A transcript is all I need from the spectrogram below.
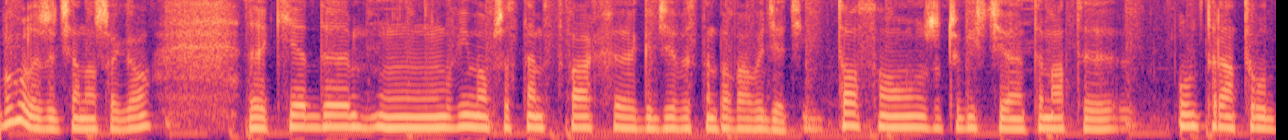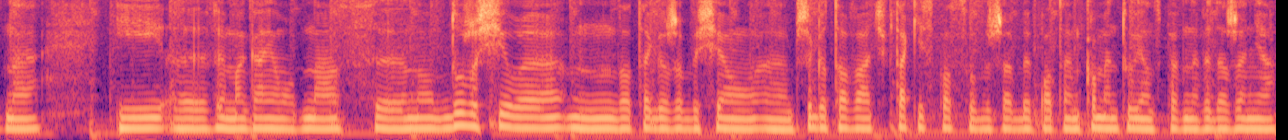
w ogóle życia naszego, kiedy mówimy o przestępstwach, gdzie występowały dzieci. To są rzeczywiście tematy ultra trudne i e, wymagają od nas e, no, dużo siły mm, do tego, żeby się e, przygotować w taki sposób, żeby potem komentując pewne wydarzenia,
